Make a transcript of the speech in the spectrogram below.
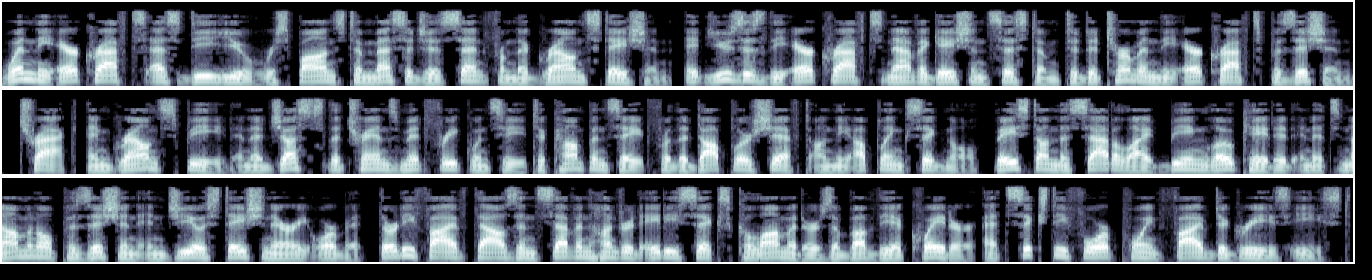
When the aircraft's SDU responds to messages sent from the ground station, it uses the aircraft's navigation system to determine the aircraft's position, track, and ground speed and adjusts the transmit frequency to compensate for the Doppler shift on the uplink signal, based on the satellite being located in its nominal position in geostationary orbit 35,786 km above the equator at 64.5 degrees east.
